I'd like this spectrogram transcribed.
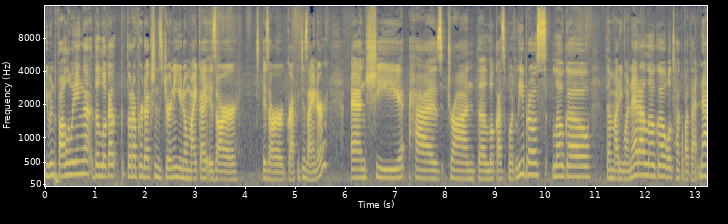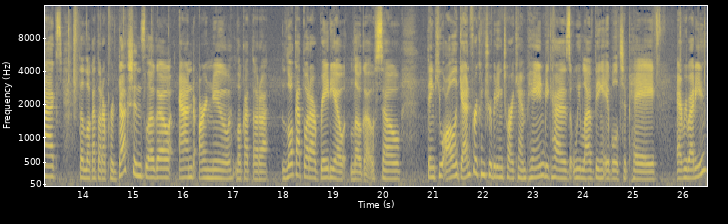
you've been following the Locatora Productions journey, you know Micah is our is our graphic designer and she has drawn the Locas por Libros logo, the Marijuanera logo. We'll talk about that next. The Locatora Productions logo, and our new Locatora Locatora Radio logo. So, thank you all again for contributing to our campaign because we love being able to pay everybody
